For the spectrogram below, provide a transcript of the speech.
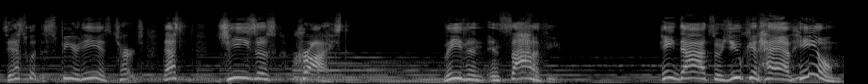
See, that's what the Spirit is, church. That's Jesus Christ living inside of you. He died so you could have Him.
